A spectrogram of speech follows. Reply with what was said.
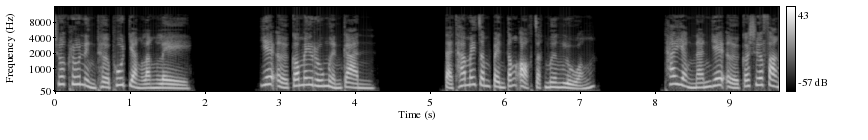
ชั่วครู่หนึ่งเธอพูดอย่างลังเล เย่เอ๋อก็ไม่รู้เหมือนกัน แต่ถ้าไม่จำเป็นต้องออกจากเมืองหลวง ถ้าอย่างนั้นเย่เอ๋อก็เชื่อฟัง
